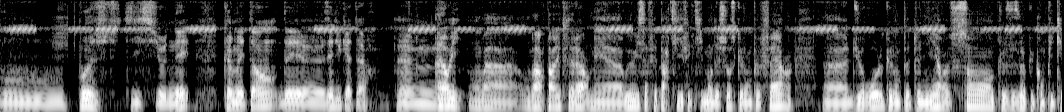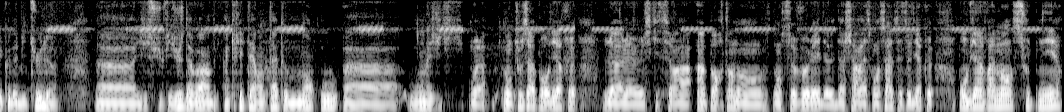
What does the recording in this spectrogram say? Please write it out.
vous positionner comme étant des euh, éducateurs. Euh, Alors oui, on va, on va en reparler tout à l'heure, mais euh, oui, oui, ça fait partie effectivement des choses que l'on peut faire, euh, du rôle que l'on peut tenir sans que ce soit plus compliqué que d'habitude. Euh, il suffit juste d'avoir un, un critère en tête au moment où, où on agit. Voilà. Donc tout ça pour dire que ce qui sera important dans, dans ce volet d'achat responsable, c'est de dire que on vient vraiment soutenir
